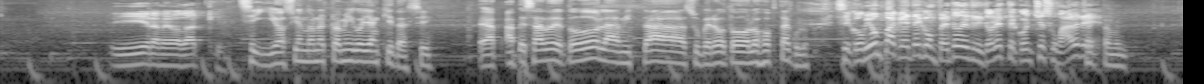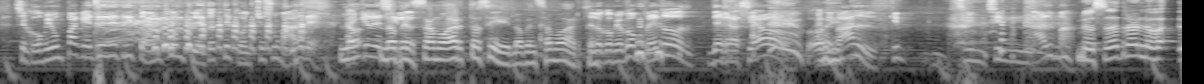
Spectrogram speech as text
Y era medio darky. Siguió siendo nuestro amigo Yanquita, sí. A, pesar de todo, la amistad superó todos los obstáculos. Se comió un paquete completo de tritón este conche su madre. Exactamente. Se comió un paquete de tritón completo este conche su madre. Lo, Hay que lo decirlo. pensamos harto, sí, lo pensamos harto. Se lo comió completo, desgraciado, Oye. animal, sin, sin alma. Nosotros lo,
